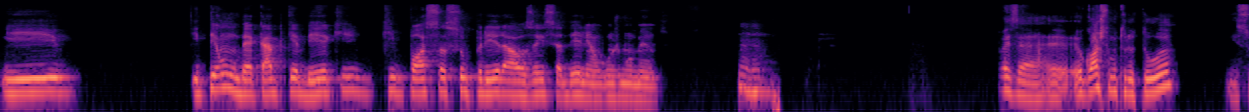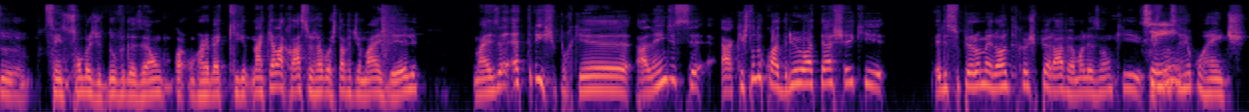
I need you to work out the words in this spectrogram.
e, e ter um backup QB que, que possa suprir a ausência dele em alguns momentos. Uhum. Pois é, eu gosto muito do Tua. Isso, sem sombra de dúvidas, é um, um quarterback que naquela classe eu já gostava demais dele. Mas é, é, triste, porque além de ser. A questão do quadril, eu até achei que ele superou melhor do que eu esperava. É uma lesão que Sim. costuma ser recorrente.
